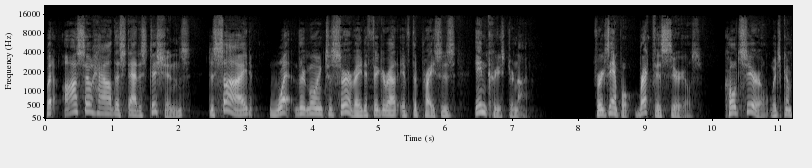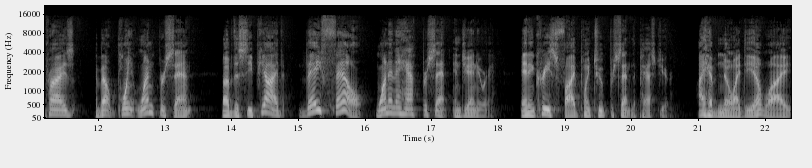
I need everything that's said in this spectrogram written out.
but also how the statisticians decide what they're going to survey to figure out if the prices increased or not. For example, breakfast cereals, cold cereal, which comprise about 0.1% of the CPI, they fell 1.5% in January and increased 5.2% in the past year. I have no idea why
